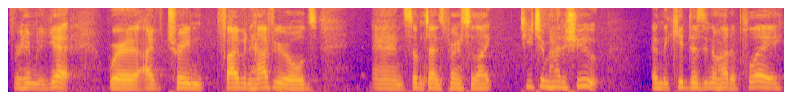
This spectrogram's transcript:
for him to get. Where I've trained five and a half year olds, and sometimes parents are like, teach him how to shoot, and the kid doesn't know how to play.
